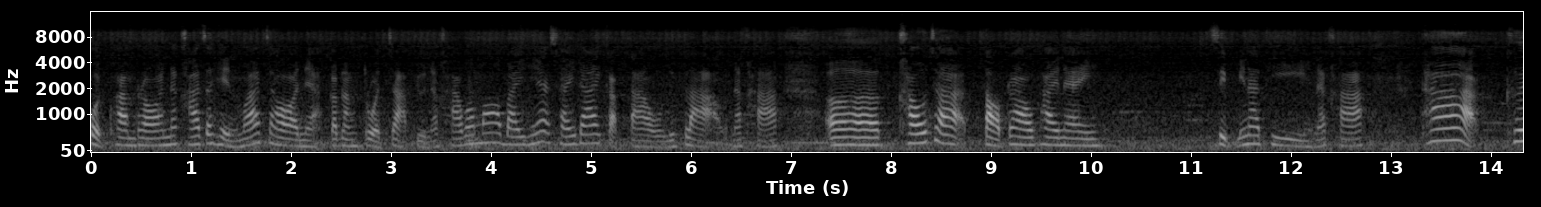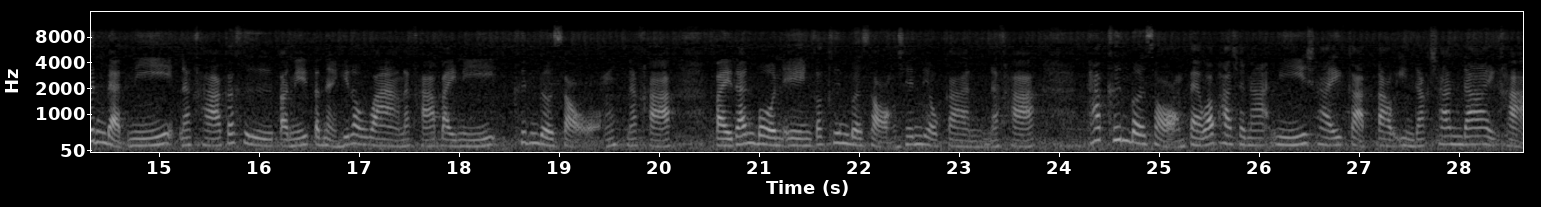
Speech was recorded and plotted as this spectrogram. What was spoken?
กดความร้อนนะคะ จะเห็นว่าจอเนี่ยกำลังตรวจจับอยู่นะคะ ว่าหม้อใบเนี้ยใช้ได้กับเตาหรือเปล่านะคะเเขาจะตอบเราภายใน 10 วินาทีนะคะ ถ้าขึ้นแบบนี้นะคะก็คือตอนนี้ตำแหน่งที่เราวางนะคะ ใบนี้ขึ้นเบอร์2นะคะใบด้านบนเองก็ขึ้นเบอร์ 2 เช่นเดียวกันนะคะ ถ้าขึ้นเบอร์ 2 แปลว่าภาชนะนี้ใช้กับเตาอินดักชันได้ค่ะ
